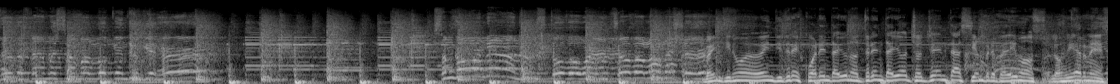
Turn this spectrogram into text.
Tell the family some are looking to get hurt. Some going down to the store wearing trouble on their shirt. 29, 23, 41, 38, 80. Siempre pedimos los viernes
